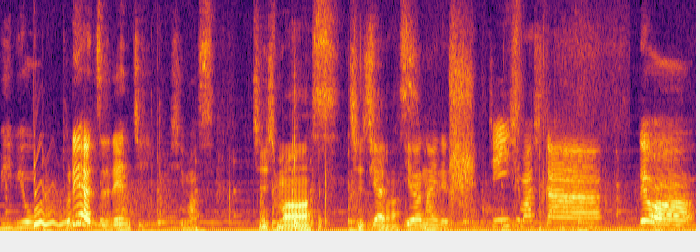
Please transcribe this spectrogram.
微妙。とりあえずレンチンしますチンします。チンします。いらないです。チンしました。では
